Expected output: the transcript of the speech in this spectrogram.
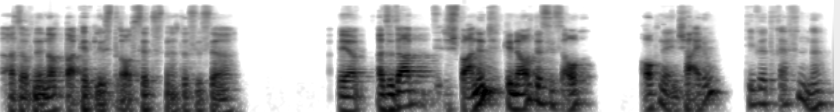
also auf eine Not-Bucket-List draufsetzt. Ne? Das ist ja, ja, also da spannend, genau, das ist auch, auch eine Entscheidung, die wir treffen. Ne?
